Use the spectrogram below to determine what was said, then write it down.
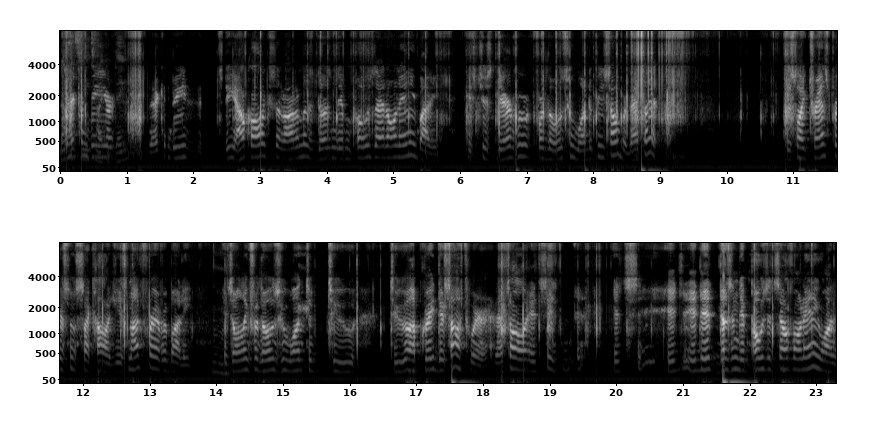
that can be your thing. that can be see Alcoholics Anonymous doesn't impose that on anybody. It's just there for, for those who want to be sober. That's it. Just like transpersonal psychology, it's not for everybody. Hmm. It's only for those who want to to to upgrade their software. That's all. It's it, it's it, it, it doesn't impose itself on anyone.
